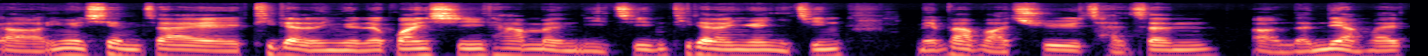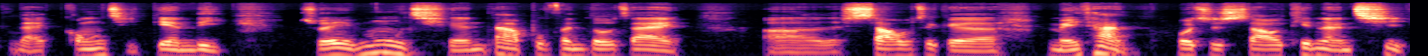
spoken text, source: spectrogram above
呃因为现在替代能源的关系，他们已经替代能源已经。没办法去产生呃能量来来供给电力，所以目前大部分都在呃烧这个煤炭或是烧天然气，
